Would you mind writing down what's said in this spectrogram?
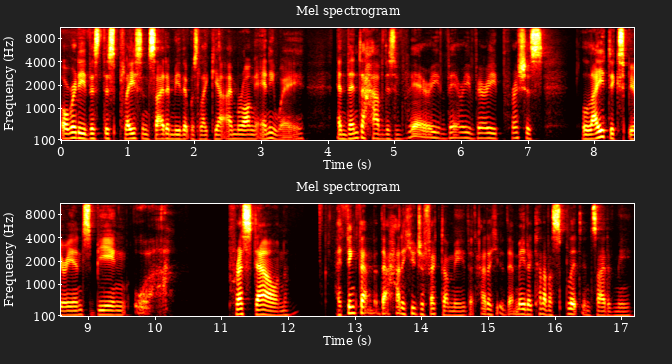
Already this this place inside of me that was like yeah i'm wrong anyway. And then to have this very very very precious light experience being pressed down i think that that had a huge effect on me that had a that made a kind of a split inside of me.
